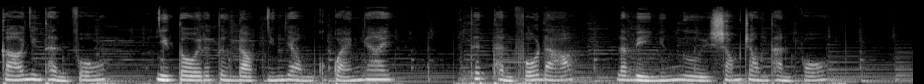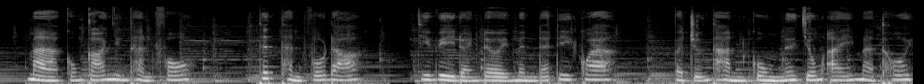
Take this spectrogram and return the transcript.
Có những thành phố như tôi đã từng đọc những dòng của quảng ngai thích thành phố đó là vì những người sống trong thành phố. Mà cũng có những thành phố thích thành phố đó chỉ vì đoạn đời mình đã đi qua và trưởng thành cùng nơi chốn ấy mà thôi.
